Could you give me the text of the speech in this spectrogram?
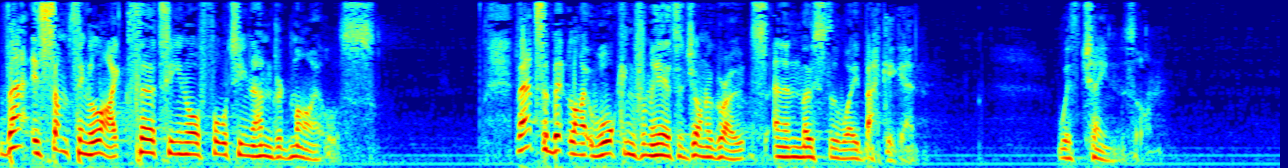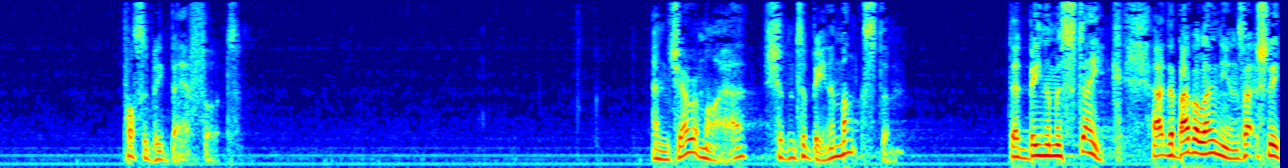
that is something like 13 or 1400 miles. That's a bit like walking from here to John O'Groats and then most of the way back again. With chains on. Possibly barefoot. And Jeremiah shouldn't have been amongst them. There'd been a mistake. Uh, the Babylonians actually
